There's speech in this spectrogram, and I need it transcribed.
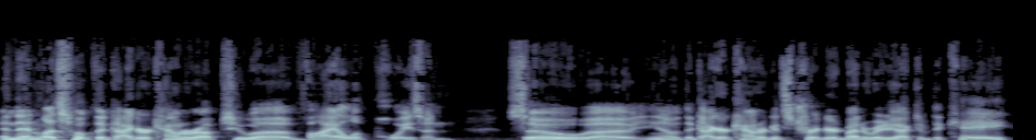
And then let's hook the Geiger counter up to a vial of poison. So uh, you know the Geiger counter gets triggered by the radioactive decay.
